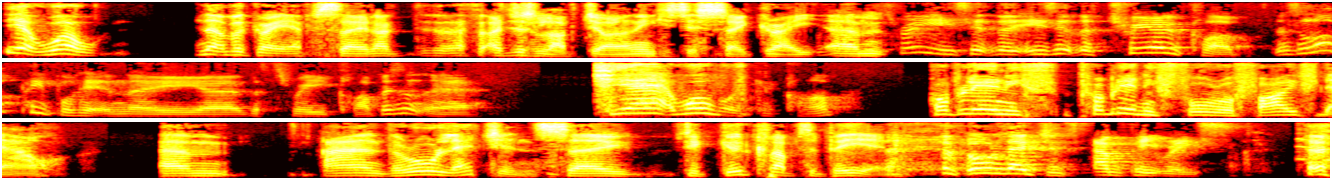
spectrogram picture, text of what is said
yeah, well, another great episode. I, I just love John. I think he's just so great. Um, three, he's at the he's at the trio club. There's a lot of people hitting the uh, the three club, isn't there? yeah, well, club. probably only probably only four or five now, um, and they're all legends. So it's a good club to be in. They're all legends and Pete Reese. Pete,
